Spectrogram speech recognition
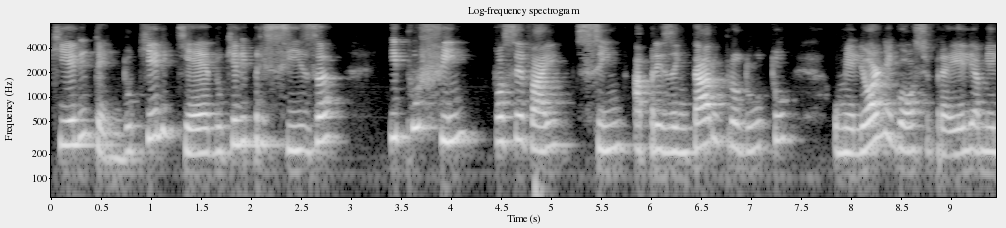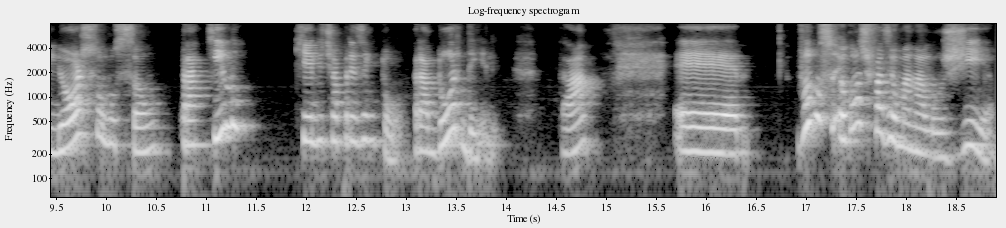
que ele tem, do que ele quer, do que ele precisa e por fim, você vai sim apresentar o produto, o melhor negócio para ele, a melhor solução para aquilo que ele te apresentou, para a dor dele, tá? É, vamos, eu gosto de fazer uma analogia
